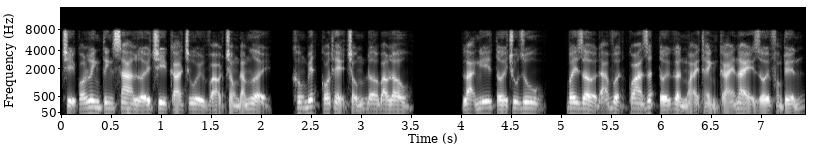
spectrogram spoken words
chỉ có linh tinh xa lưới chi cá chui vào trong đám người, không biết có thể chống đỡ bao lâu. Lại nghĩ tới chu du, bây giờ đã vượt qua rất tới gần ngoài thành cái này giới phòng tuyến,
